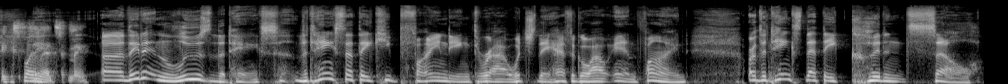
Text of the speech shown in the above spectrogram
Explain that to me. uh, they didn't lose the tanks. The tanks that they keep finding throughout, which they have to go out and find, are the tanks that they couldn't sell.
